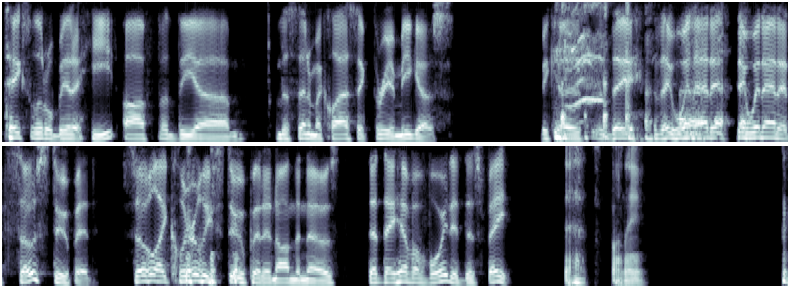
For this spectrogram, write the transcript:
takes a little bit of heat off of the um the cinema classic three amigos because they they went at it they went at it so stupid so like clearly stupid and on the nose that they have avoided this fate That's funny.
